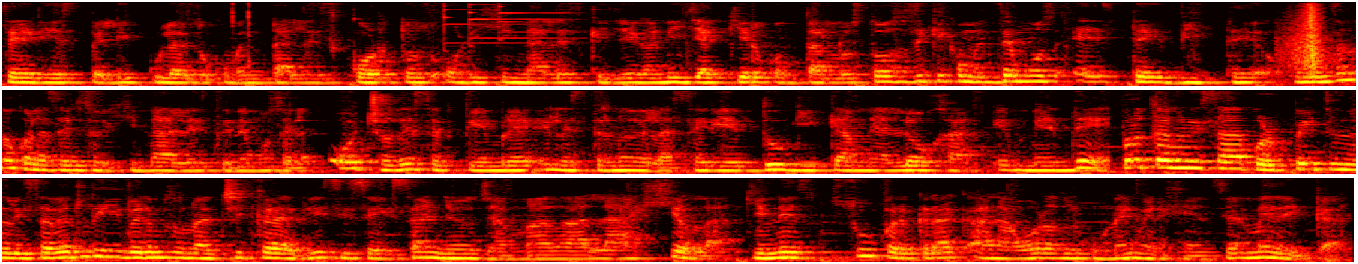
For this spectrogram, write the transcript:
series, películas, documentales, cortos, originales que llegan y ya quiero contarlos todos, así que comencemos este video. Comenzando con las series originales, tenemos el 8 de septiembre el estreno de la serie Dougie Kame Aloha MD. Protagonizada por Peyton Elizabeth Lee, veremos una chica de 16 años llamada La Hila, quien es super crack a la hora de alguna emergencia médica.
